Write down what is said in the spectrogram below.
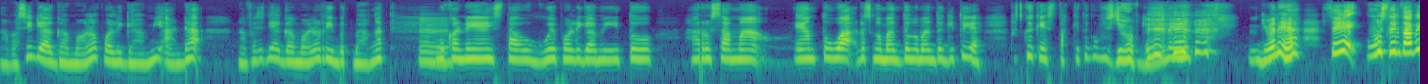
kenapa sih di agama lo poligami ada kenapa sih di agama lo ribet banget? Hmm. bukannya setahu gue poligami itu harus sama yang tua terus ngebantu ngebantu gitu ya? Terus gue kayak stuck gitu gue mesti jawab gimana ya? Gimana ya? Saya muslim tapi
